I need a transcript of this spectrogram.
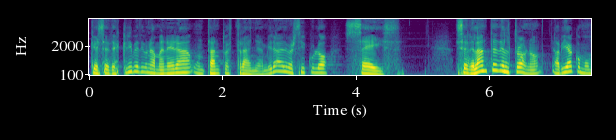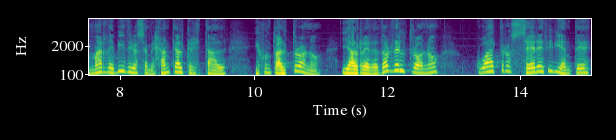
que se describe de una manera un tanto extraña. Mira el versículo 6. Dice, delante del trono había como un mar de vidrio semejante al cristal, y junto al trono y alrededor del trono cuatro seres vivientes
